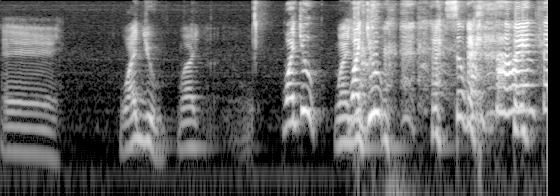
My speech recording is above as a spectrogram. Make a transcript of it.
Eh, what you, Guayú. Guayú. Supuestamente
